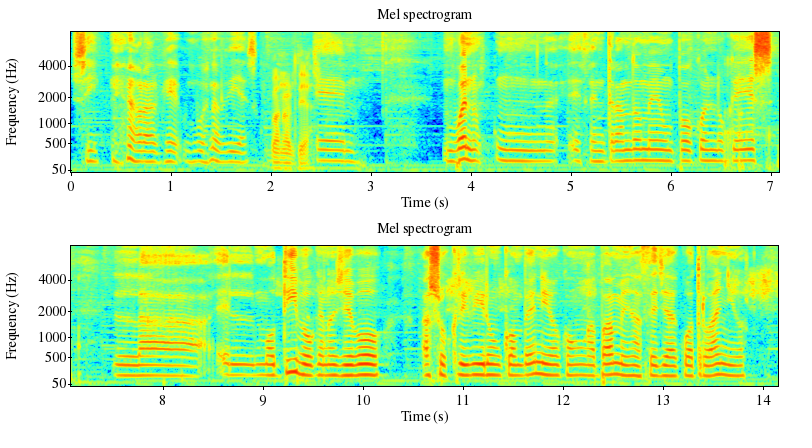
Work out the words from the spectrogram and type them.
Sí, ahora qué. Buenos días. Buenos días. Eh, bueno, mm, centrándome un poco en lo que es la, el motivo que nos llevó a suscribir un convenio con APAME hace ya cuatro años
